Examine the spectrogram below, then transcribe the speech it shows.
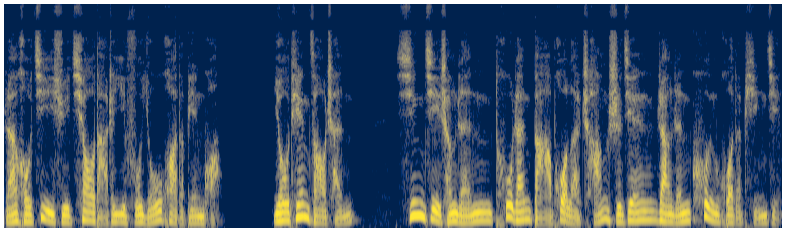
然后继续敲打着一幅油画的边框。有天早晨，新继承人突然打破了长时间让人困惑的平静。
